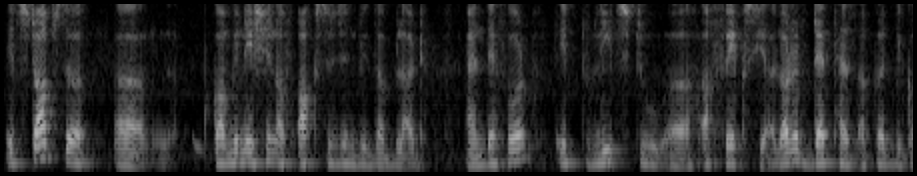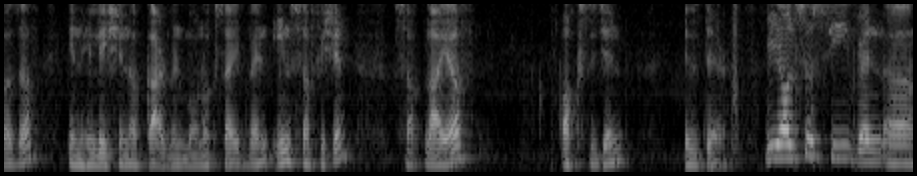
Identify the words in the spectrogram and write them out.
it stops the uh, combination of oxygen with the blood. And therefore it leads to uh, asphyxia. A lot of death has occurred because of inhalation of carbon monoxide when insufficient supply of oxygen is there we also see when uh,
